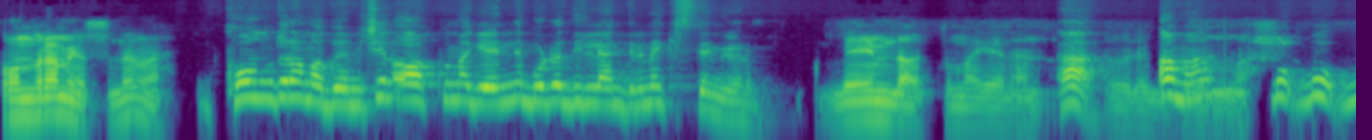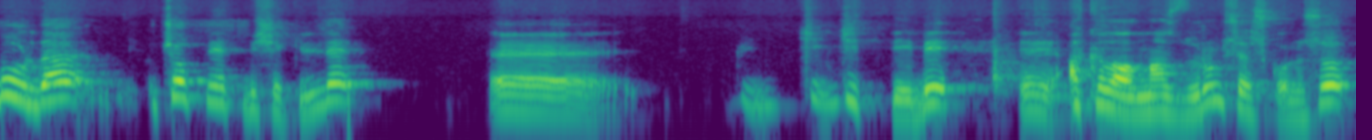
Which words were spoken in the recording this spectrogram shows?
Konduramıyorsun değil mi? konduramadığım için o aklıma geleni burada dillendirmek istemiyorum. Benim de aklıma gelen Ha, öyle bir durum ama var. bu, bu, burada çok net bir şekilde e, ciddi bir e, akıl almaz durum söz konusu.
